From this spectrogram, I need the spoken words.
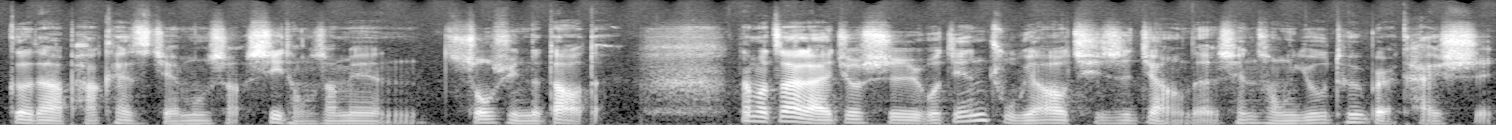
各大 Podcast 节目上系统上面搜寻得到的。那么再来就是我今天主要其实讲的，先从 YouTuber 开始。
